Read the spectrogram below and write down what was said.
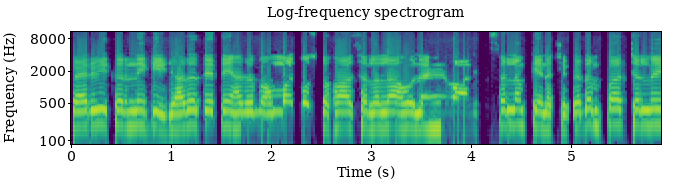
पैरवी करने की इजाज़त देते हैं। हज़रत मोहम्मद मुस्तफ़ा अलैहि वसल्लम के नक्श कदम पर चलने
